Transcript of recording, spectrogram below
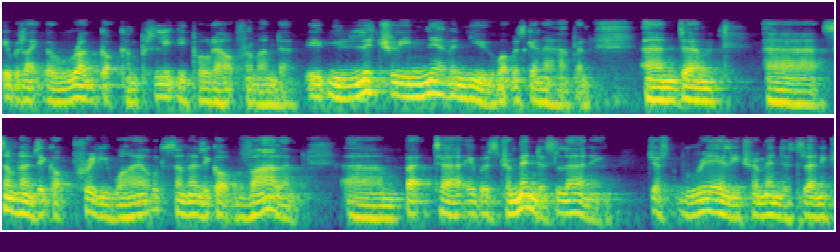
it was like the rug got completely pulled out from under. It, you literally never knew what was going to happen, and um, uh, sometimes it got pretty wild, sometimes it got violent, um, but uh, it was tremendous learning, just really tremendous learning,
